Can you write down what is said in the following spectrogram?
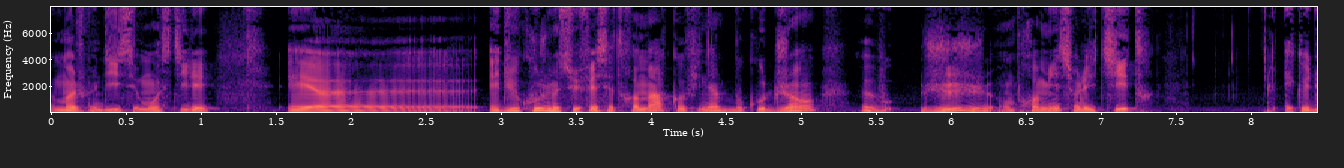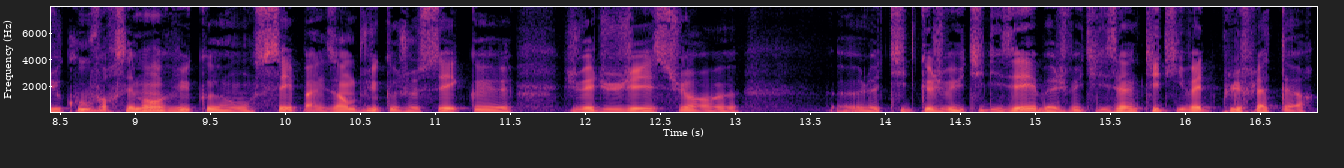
moi je me dis c'est moins stylé. Et, du coup je me suis fait cette remarque. Au final beaucoup de gens jugent en premier sur les titres et que du coup forcément vu qu'on sait par exemple vu que je sais que je vais juger sur euh, euh, le titre que je vais utiliser ben, je vais utiliser un titre qui va être plus flatteur.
